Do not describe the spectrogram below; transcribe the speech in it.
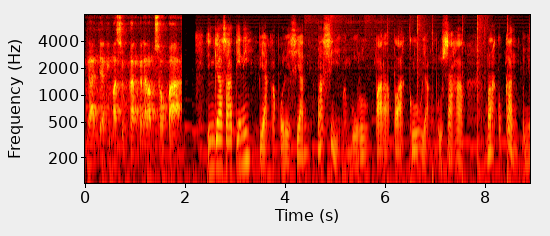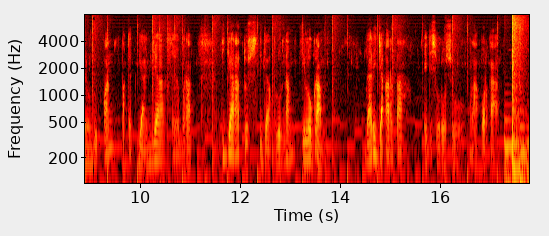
ganja dimasukkan ke dalam sopa. Hingga saat ini, pihak kepolisian masih memburu para pelaku yang berusaha melakukan penyelundupan paket ganja seberat 336 kg dari Jakarta, Edi Suroso melaporkan.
